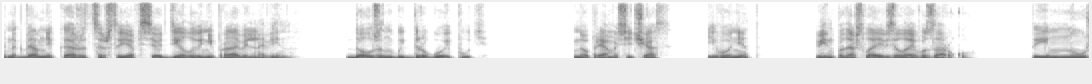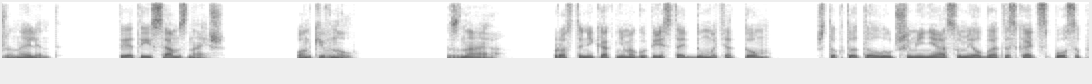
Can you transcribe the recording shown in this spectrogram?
«Иногда мне кажется, что я все делаю неправильно, Вин. Должен быть другой путь. Но прямо сейчас его нет». Вин подошла и взяла его за руку. «Ты им нужен, Элленд. Ты это и сам знаешь». Он кивнул. «Знаю. Просто никак не могу перестать думать о том, что кто-то лучше меня сумел бы отыскать способ,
